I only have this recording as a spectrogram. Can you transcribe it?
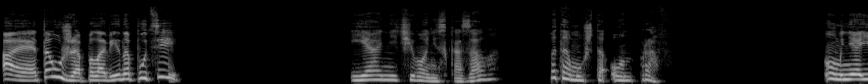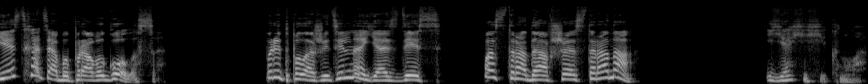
а это уже половина пути. Я ничего не сказала, потому что он прав. У меня есть хотя бы право голоса. Предположительно, я здесь пострадавшая сторона. Я хихикнула.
